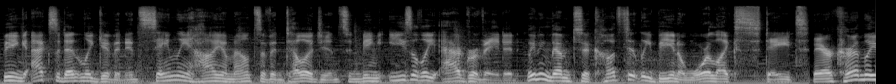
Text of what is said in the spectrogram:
being accidentally given insanely high amounts of intelligence and being easily aggravated, leading them to constantly be in a warlike state. They are currently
